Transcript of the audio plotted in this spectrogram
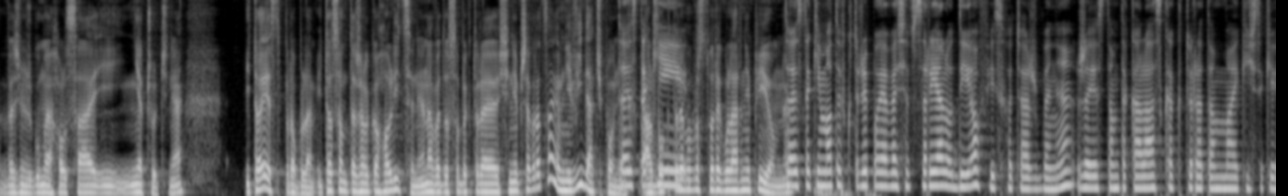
weźmiesz gumę Holsa i nie czuć, nie? I to jest problem. I to są też alkoholicy, nie? Nawet osoby, które się nie przewracają, nie widać po nich. Taki, albo które po prostu regularnie piją. Nie? To jest taki motyw, który pojawia się w serialu The Office chociażby, nie? Że jest tam taka laska, która tam ma jakiś taki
